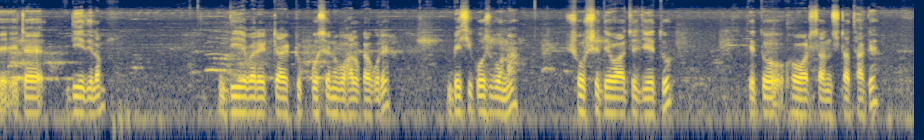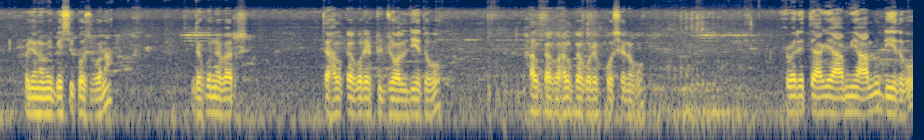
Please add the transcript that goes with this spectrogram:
এটা দিয়ে দিলাম। দিয়ে এবার এটা একটু কষে নেব হালকা করে। বেশি কষবো না, সর্ষে দেওয়া আছে যেহেতু, তেতো হওয়ার চান্সটা থাকে, ওই জন্য আমি বেশি কষবো না। দেখুন এবার এতে হালকা করে একটু জল দিয়ে দেবো। হালকা হালকা করে কষে নেব। এবার এতে আগে আমি আলু দিয়ে দেবো।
